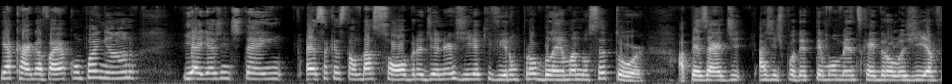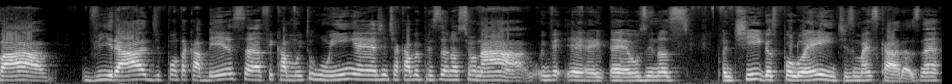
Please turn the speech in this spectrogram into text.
e a carga vai acompanhando. E aí a gente tem essa questão da sobra de energia que vira um problema no setor. Apesar de a gente poder ter momentos que a hidrologia vá virar de ponta cabeça, ficar muito ruim, a gente acaba precisando acionar é, é, usinas antigas, poluentes e mais caras, né?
